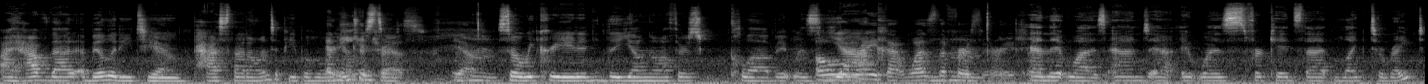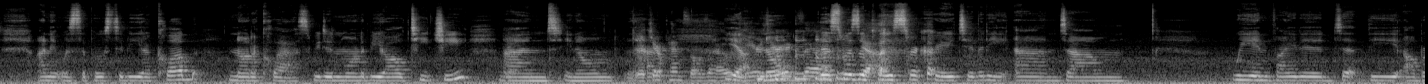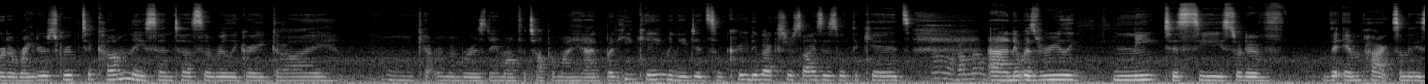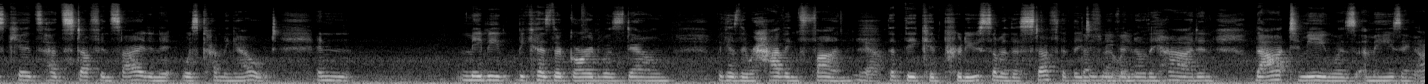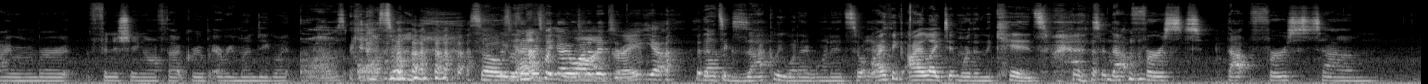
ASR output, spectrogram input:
I have that ability to Yeah. pass that on to people who are And the interested. interest. Yeah. Mm-hmm. So we created the Young Authors Club. It was Oh Yak, right, that was the first iteration. and it was, and uh, it was for kids that liked to write, and it was supposed to be a club, not a class. We didn't want to be all teachy, and you know, Get ha- your pencils out. yeah, Here's no, this was a Yeah. place for creativity, and um, we invited the Alberta Writers Group to come. They sent us a really great guy. I can't remember his name off the top of my head, but he came and he did some creative exercises with the kids, Oh, and it was really neat to see sort of the impact some of these kids had stuff inside and it was coming out. And maybe because their guard was down because they were having fun Yeah. that they could produce some of the stuff that they didn't even know they had and that to me was amazing i remember finishing off that group every monday going oh that was awesome so yeah that's what I wanted want, it to right? be. Yeah. that's exactly what I wanted. So Yeah. I think I liked it more than the kids. But that first that first um,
